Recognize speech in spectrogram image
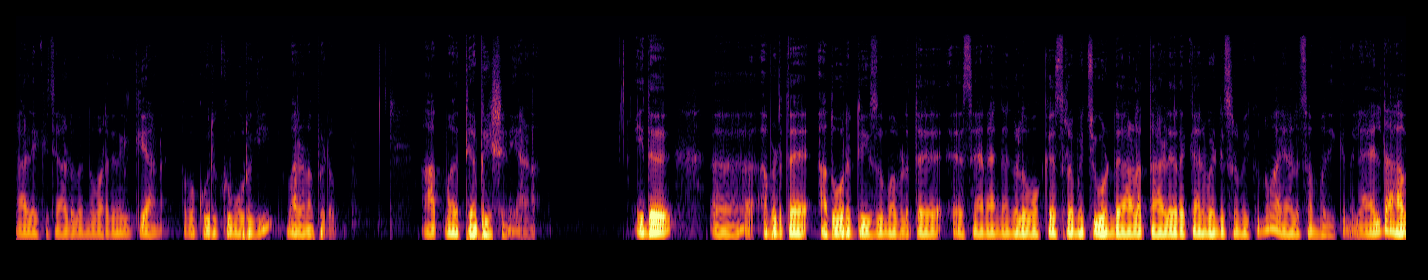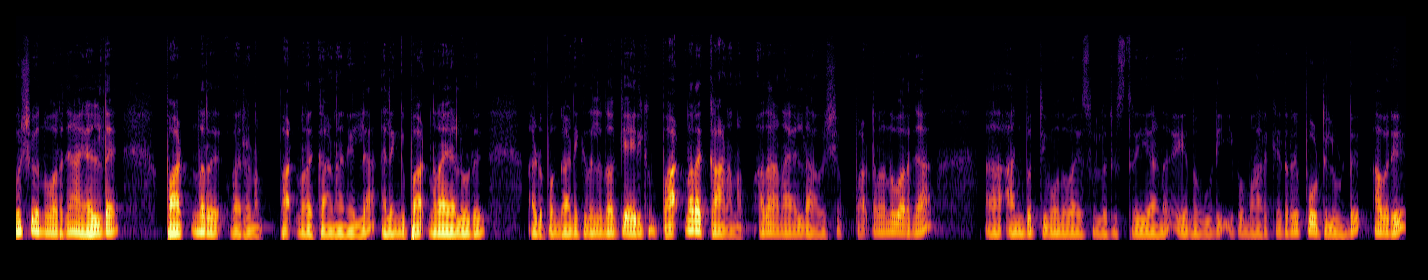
താഴേക്ക് ചാടുമെന്ന് പറഞ്ഞ് നിൽക്കുകയാണ്. അപ്പോൾ കുരുക്ക് മുറുകി മരണപ്പെടും. ആത്മഹത്യാ ഭീഷണിയാണ്. ഇത് അവിടുത്തെ അതോറിറ്റീസും അവിടുത്തെ സേനാംഗങ്ങളും ഒക്കെ ശ്രമിച്ചുകൊണ്ട് ആളെ താഴെ ഇറക്കാൻ വേണ്ടി ശ്രമിക്കുന്നു. അയാൾ സമ്മതിക്കുന്നില്ല. അയാളുടെ ആവശ്യം എന്ന് പറഞ്ഞാൽ അയാളുടെ പാർട്ട്ണർ വരണം. പാർട്ട്ണറെ കാണാനില്ല. അല്ലെങ്കിൽ പാർട്ട്ണർ അയാളോട് അടുപ്പം കാണിക്കുന്നില്ല എന്നൊക്കെ ആയിരിക്കും. പാർട്ട്ണറെ കാണണം. അതാണ് അയാളുടെ ആവശ്യം. പാർട്ട്ണർ എന്ന് പറഞ്ഞാൽ അൻപത്തിമൂന്ന് വയസ്സുള്ളൊരു സ്ത്രീയാണ് എന്നുകൂടി ഇപ്പോൾ മാർക്കറ്റ് റിപ്പോർട്ടിലുണ്ട്. അവർ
